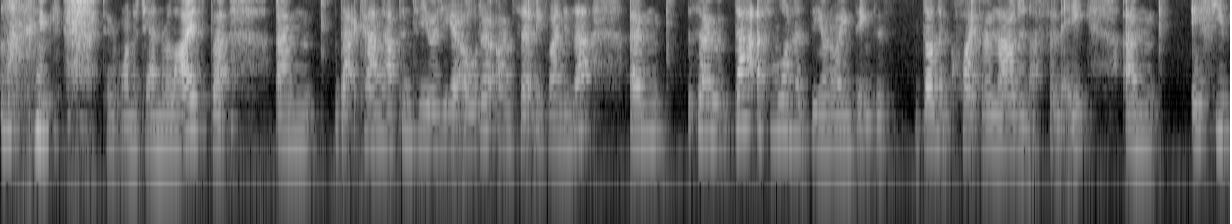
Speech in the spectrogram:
like, don't want to generalize, but um, that can happen to you as you get older. I'm certainly finding that. Um, so that's one of the annoying things is doesn't quite go loud enough for me. Um, if you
